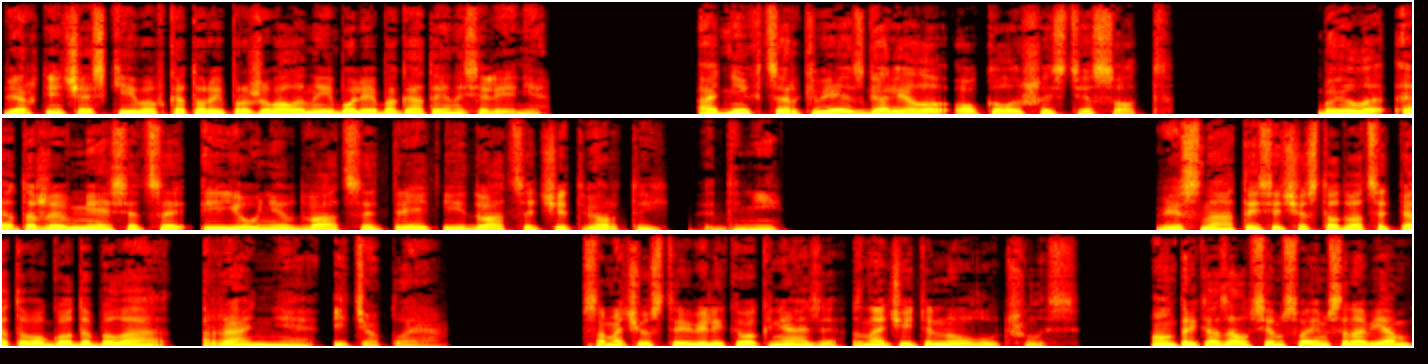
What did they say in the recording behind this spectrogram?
верхняя часть Киева, в которой проживало наиболее богатое население. Одних церквей сгорело около 600. Было это же в месяце июня в 23 и 24 дни. Весна 1125 года была ранняя и теплая. Самочувствие великого князя значительно улучшилось. Он приказал всем своим сыновьям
